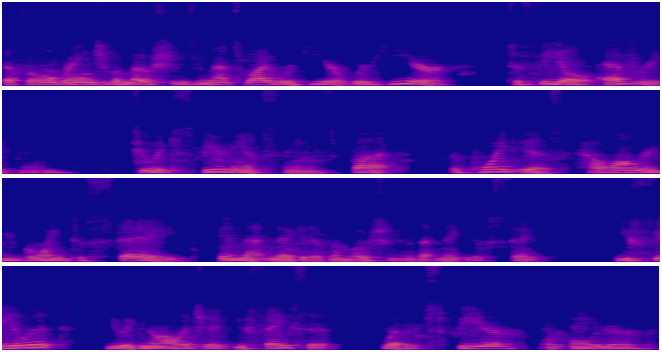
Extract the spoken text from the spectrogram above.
that's the whole range of emotions and that's why we're here we're here to feel everything to experience things but the point is how long are you going to stay in that negative emotion or that negative state you feel it you acknowledge it you face it whether it's fear or anger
